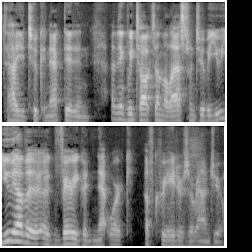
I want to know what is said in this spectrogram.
to how you two connected, and I think we talked on the last one too. But you you have a, a very good network of creators around you.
